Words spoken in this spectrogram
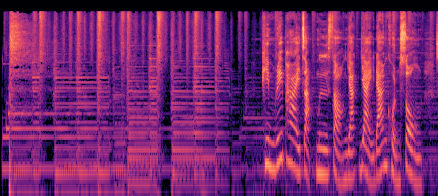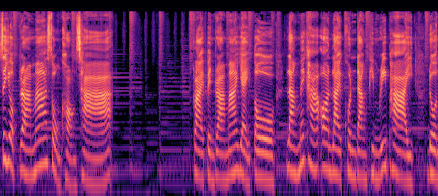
พิมพ์ริพายจับมือสองยักษ์ใหญ่ด้านขนส่ง สยบดราม่าส่งของช้า กลายเป็นดราม่าใหญ่โต หลังแม่ค้าออนไลน์คนดังพิมพ์ริพาย โดน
